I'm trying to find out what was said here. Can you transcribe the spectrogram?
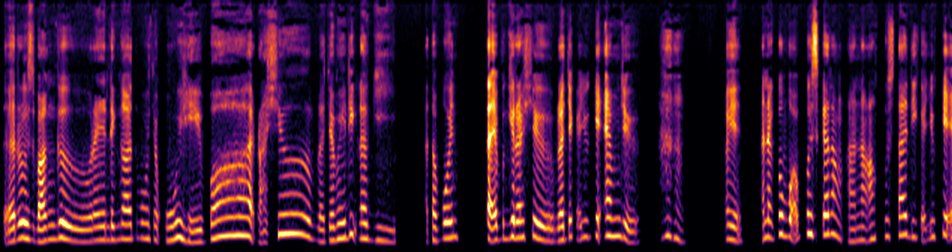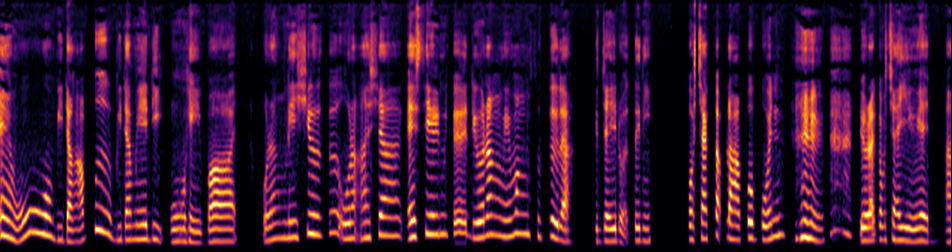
Terus bangga. Orang yang dengar tu pun macam, oh hebat. Russia. Belajar medik lagi. Ataupun tak payah pergi Russia. Belajar kat UKM je. okay. Anak kau buat apa sekarang? Anak aku study kat UKM. Oh, bidang apa? Bidang medik. Oh, hebat. Orang Malaysia ke, orang Asia, Asian ke, dia orang memang sukalah kerjaya doktor ni. Kau cakap lah apa pun, dia orang akan percaya kan. Ha,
